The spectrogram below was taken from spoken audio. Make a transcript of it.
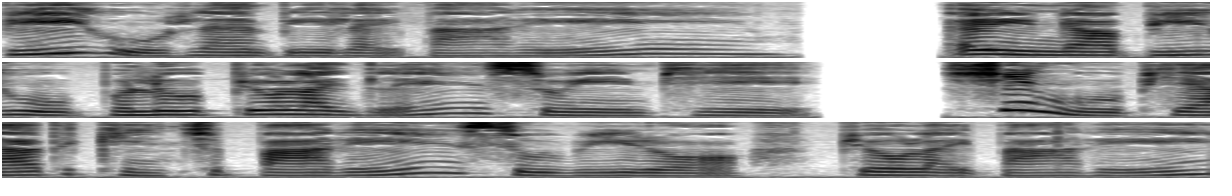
ဘီးကိုလှမ်းပေးလိုက်ပါတယ်။အဲ့ဒီနောက်ဘီးကိုဘလို့ပြောလိုက်တယ်ဆိုရင်ဖြင့် ရှင့်ကိုဖျားသခင်ချစ်ပါတယ်ဆိုပြီးတော့ပြောလိုက်ပါတယ်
